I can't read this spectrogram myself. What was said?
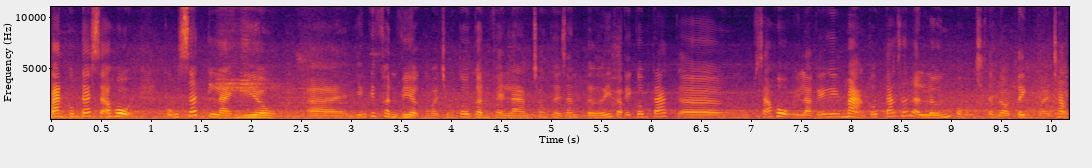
ban công tác xã hội cũng rất là nhiều những cái phần việc mà chúng tôi cần phải làm trong thời gian tới và cái công tác uh, xã hội là cái, cái mảng công tác rất là lớn của hội chữ thập đỏ tỉnh và trong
